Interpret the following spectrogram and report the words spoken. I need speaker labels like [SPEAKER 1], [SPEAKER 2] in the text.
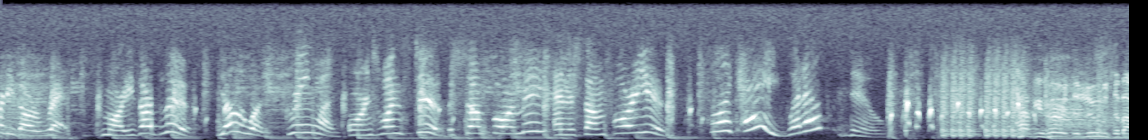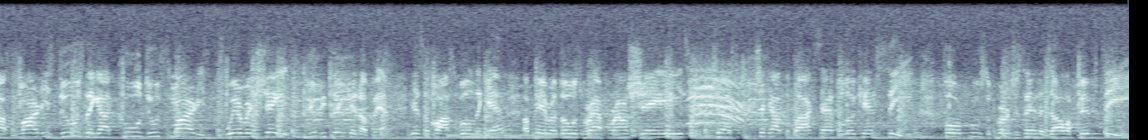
[SPEAKER 1] Smarties are red. Smarties are blue. Yellow ones, green ones, orange ones too. There's some for me and there's some for you.
[SPEAKER 2] Like, hey, what else is new?
[SPEAKER 3] Have you heard the news about Smarties dudes? They got cool dude Smarties wearing shades. You'll be thinking, I bet, is it possible to get a pair of those wraparound shades? Just check out the box, have a look and see. Four proofs of purchase and a dollar fifty.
